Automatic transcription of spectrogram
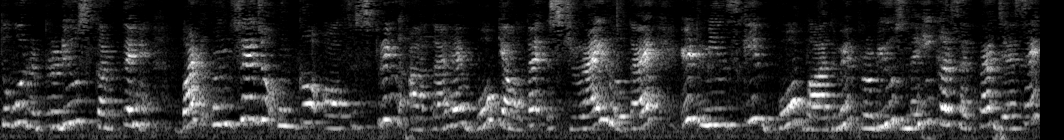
तो वो रिप्रोड्यूस करते हैं। बट उनसे जो उनका ऑफ़ स्प्रिंग आता है वो क्या होता है? स्टेराइल होता है। इट मीन्स कि वो बाद में प्रोड्यूस नहीं कर सकता। जैसे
